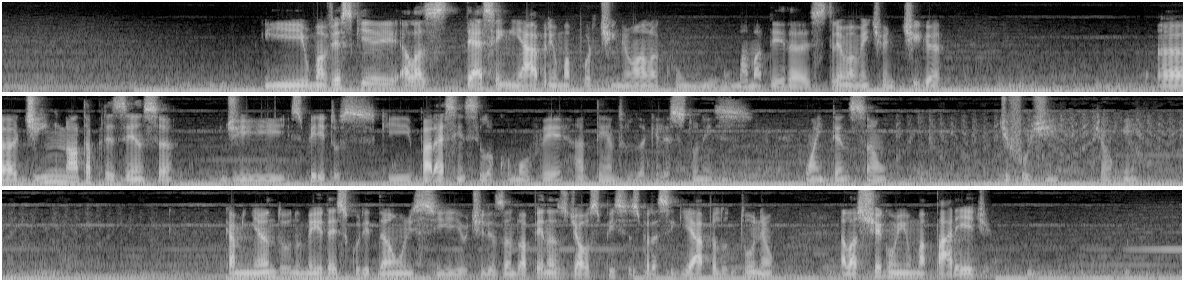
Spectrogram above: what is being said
e uma vez que elas descem e abrem uma portinhola com uma madeira extremamente antiga uh, nota a presença de espíritos que parecem se locomover adentro daqueles túneis com a intenção de fugir de alguém. Caminhando no meio da escuridão e se utilizando apenas de auspícios para se guiar pelo túnel, elas chegam em uma parede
